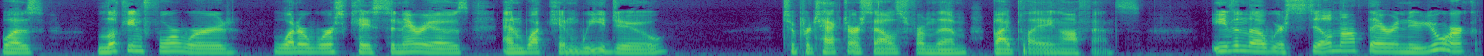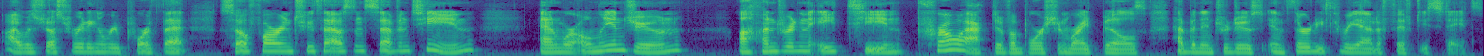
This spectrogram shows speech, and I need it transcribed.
was looking forward what are worst case scenarios and what can we do to protect ourselves from them by playing offense. Even though we're still not there in New York, I was just reading a report that so far in 2017, and we're only in June, 118 proactive abortion right bills have been introduced in 33 out of 50 states.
